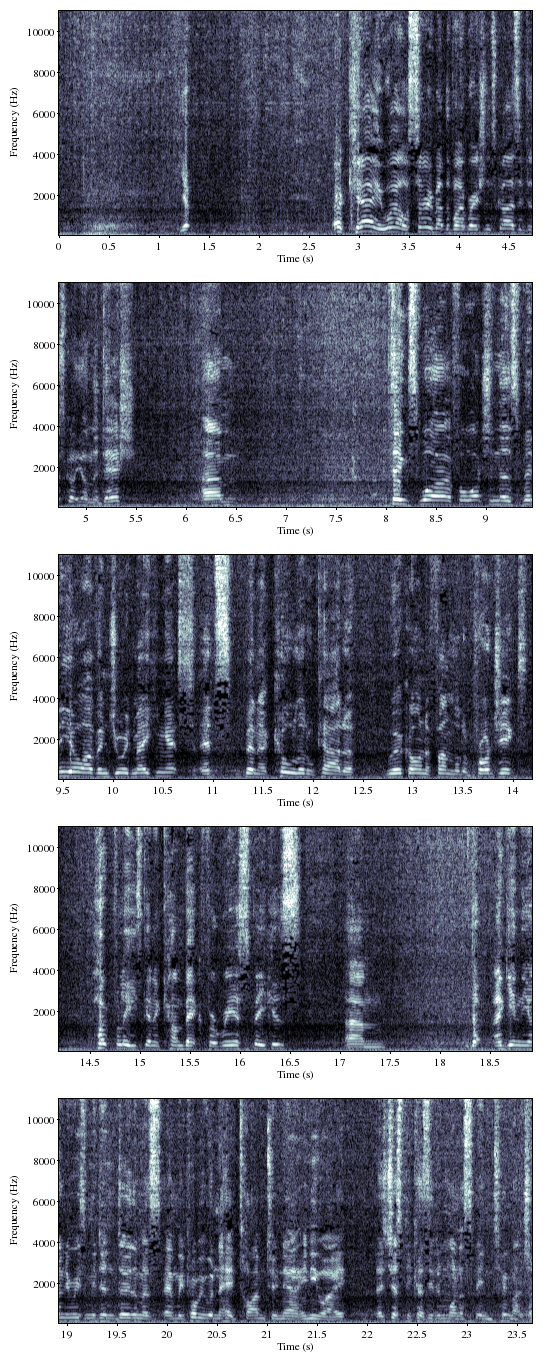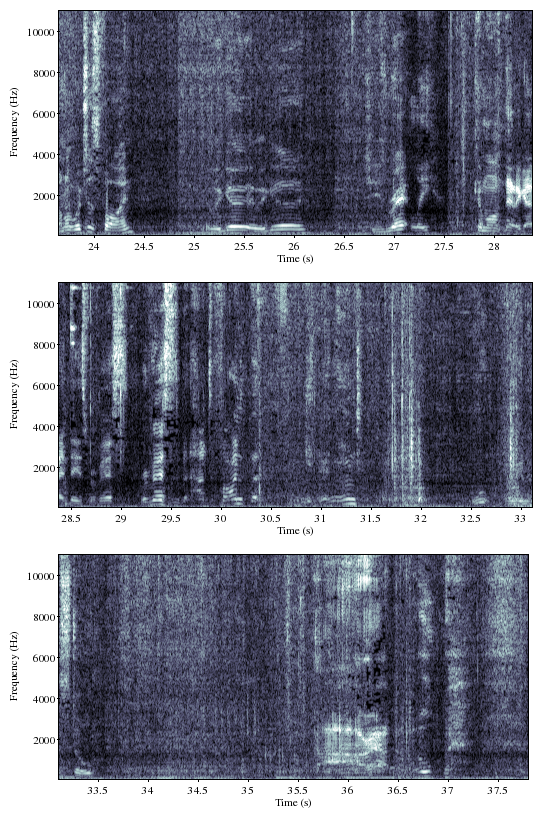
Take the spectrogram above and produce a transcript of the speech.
Yep. Okay well sorry about the vibrations guys. I just got you on the dash. Um, thanks for, for watching this video. I've enjoyed making it. It's been a cool little car to work on, a fun little project. Hopefully he's going to come back for rear speakers. Um, the, again, the only reason we didn't do them is, and we probably wouldn't have had time to now anyway, is just because he didn't want to spend too much on it, which is fine. Here we go, here we go. She's rattly. Come on, there we go, there's reverse. Reverse is a bit hard to find, but we'll get there in the end. Ooh, we're going to stall. Ah, alright. Oh.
